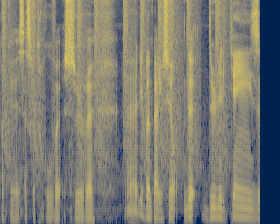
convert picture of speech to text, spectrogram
donc ça se retrouve sur les bonnes parutions de 2015.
